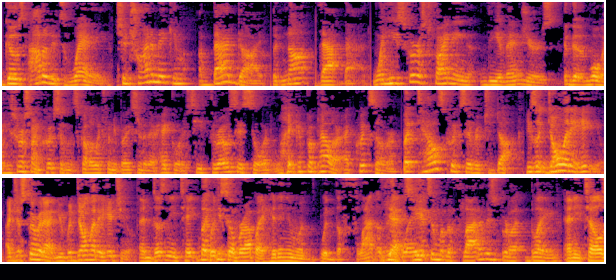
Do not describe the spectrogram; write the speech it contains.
goes out of its way to try to make him a bad guy, but not that bad. When he's first fighting the Avengers, the, well, he's first fighting Quicksilver and Scarlet Witch when he breaks into their headquarters, he throws his sword like a propeller at Quicksilver, but tells Quicksilver to duck. He's like, don't let it hit you. I just threw it at you, but don't let it hit you. and doesn't he take But he- Quicksilver out by hitting him with, with the flat of his Yes, blade? he hits him with the flat of his bla- blade, and he tells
